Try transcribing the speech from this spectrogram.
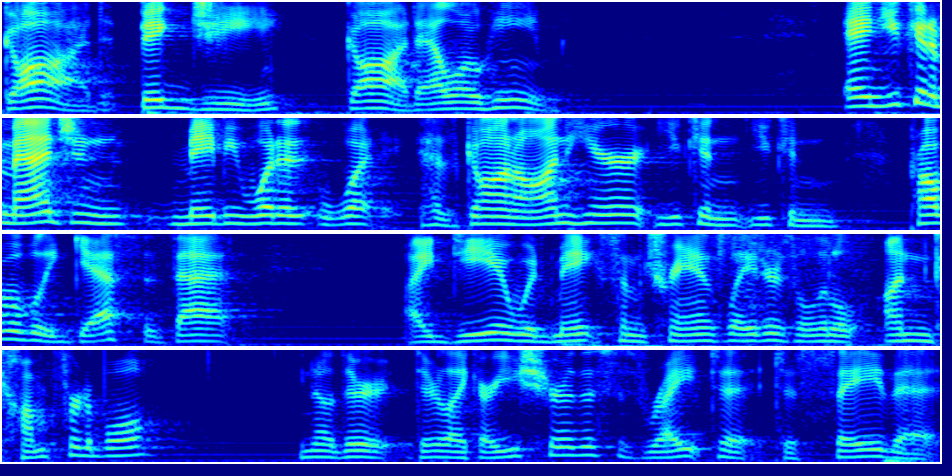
God, big G, God, Elohim. And you can imagine maybe what, what has gone on here. You can, you can probably guess that that idea would make some translators a little uncomfortable. You know, they're they're like, "Are you sure this is right to to say that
